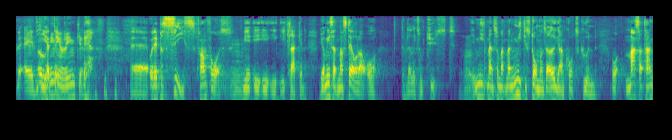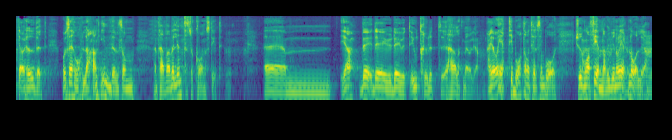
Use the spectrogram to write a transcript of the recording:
Det är ett Ur jätte... ingen vinkel. Eh, och det är precis framför oss i, i, i, i klacken. Jag minns att man står där och det blir liksom tyst. Mitt, men som att man är mitt i stormens öga en kort sekund och massa tankar i huvudet och sen rullar han in den som, det här var väl inte så konstigt. Ehm, ja, det, det, är ju, det är ju ett otroligt härligt mål. Ja. Han gör ett till borta mot Helsingborg. 2005 när vi vinner 1-0. Ja. Mm.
